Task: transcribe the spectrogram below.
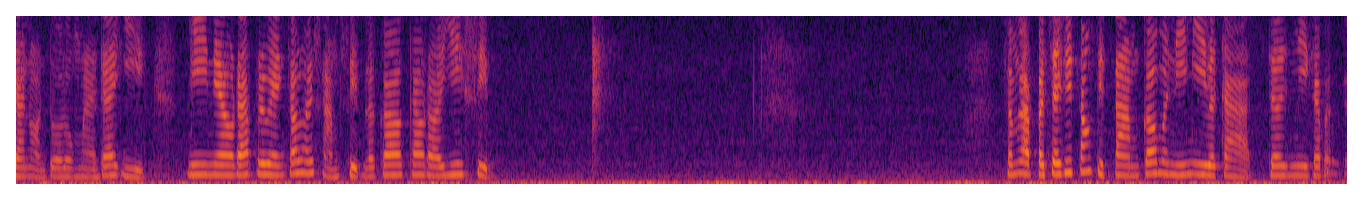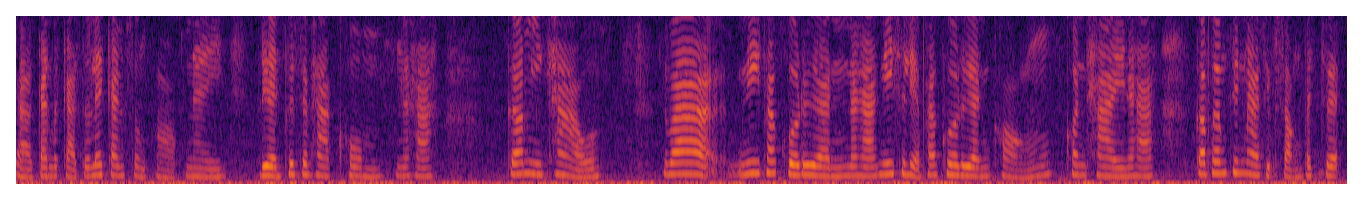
การอ่อนตัวลงมาได้อีก มีแนวรับบริเวณ 930 แล้วก็ 920สำหรับปัจจัยที่ต้องติดตามก็วันนี้มีประกาศจะมีการประกาศตัวเลขการส่งออกในเดือนพฤษภาคมนะคะ ก็มีข่าวว่านี่ภาคครัวเรือนนะคะนี่เฉลี่ยภาคครัวเรือนของคนไทยนะคะ ก็เพิ่มขึ้นมา 12ปร์เซ็นต์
